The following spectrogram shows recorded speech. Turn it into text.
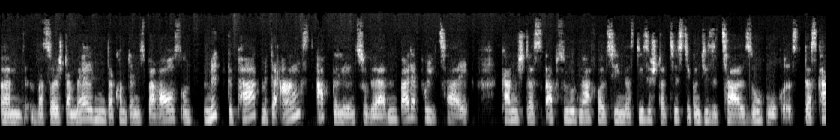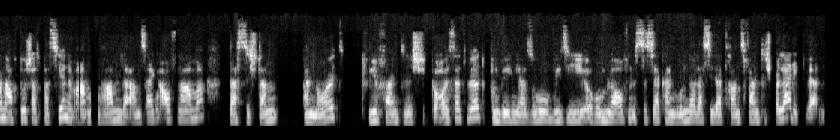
ähm, was soll ich da melden, da kommt ja nichts bei raus. Und mit gepaart mit der Angst, abgelehnt zu werden bei der Polizei, kann ich das absolut nachvollziehen, dass diese Statistik und diese Zahl so hoch ist. Das kann auch durchaus passieren im Rahmen der Anzeigenaufnahme, dass sich dann erneut queerfeindlich geäußert wird. Von wegen ja so, wie sie rumlaufen, ist es ja kein Wunder, dass sie da transfeindlich beleidigt werden.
